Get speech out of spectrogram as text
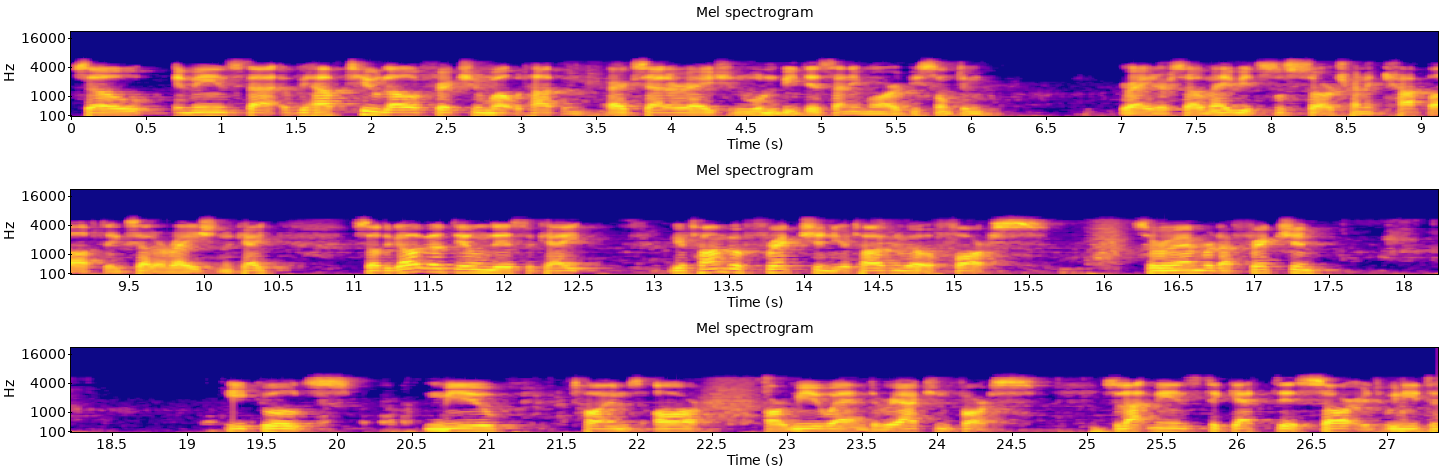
so it means that if we have too low of friction, what would happen? Our acceleration wouldn't be this anymore, it'd be something So maybe it's just sort of trying to cap off the acceleration, okay? So to go about doing this, okay, you're talking about friction, you're talking about a force. So remember that friction equals mu times R, or mu n, the reaction force. So that means to get this sorted, we need to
